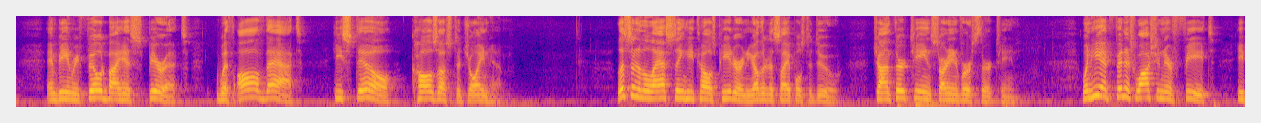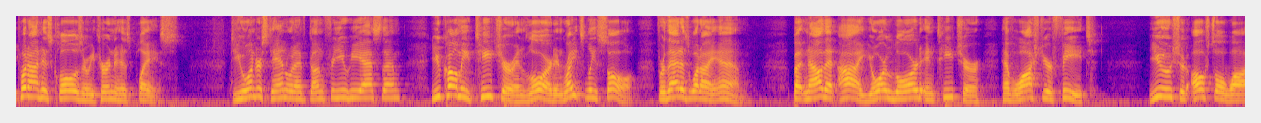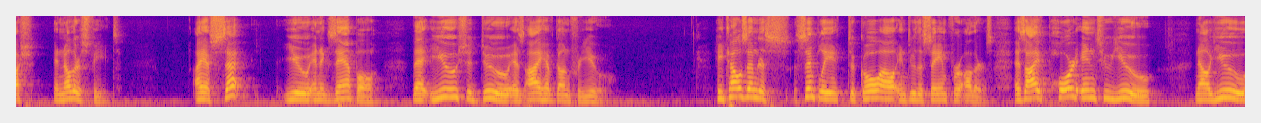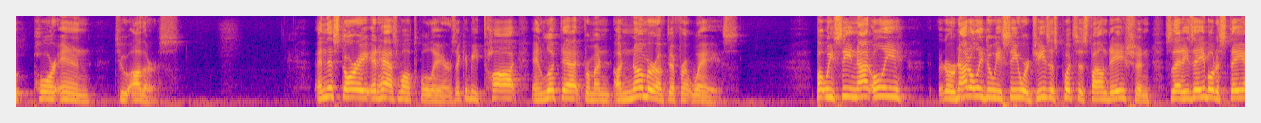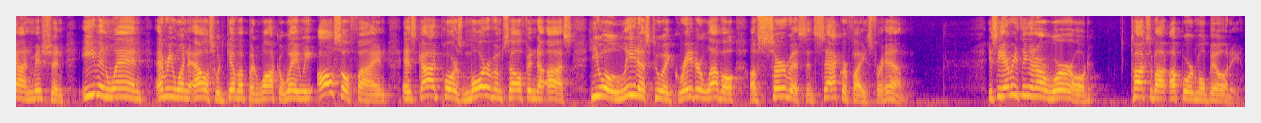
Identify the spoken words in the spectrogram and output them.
and being refilled by His Spirit, with all that, He still calls us to join Him. Listen to the last thing He tells Peter and the other disciples to do. John 13, starting in verse 13. When he had finished washing their feet, he put on his clothes and returned to his place. Do you understand what I've done for you? He asked them. You call me teacher and Lord, and rightly so, for that is what I am. But now that I, your Lord and teacher, have washed your feet, you should also wash another's feet. I have set you an example that you should do as I have done for you. He tells them to simply to go out and do the same for others. As I've poured into you, now you pour in to others. And this story, it has multiple layers. It can be taught and looked at from a, a number of different ways. But we see not only or not only do we see where Jesus puts his foundation so that he's able to stay on mission, even when everyone else would give up and walk away, we also find as God pours more of himself into us, he will lead us to a greater level of service and sacrifice for him. You see, everything in our world talks about upward mobility.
